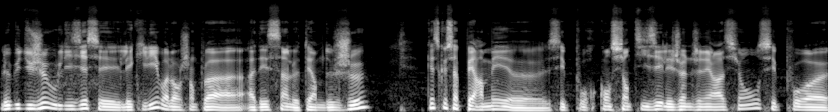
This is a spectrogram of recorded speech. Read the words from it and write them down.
Le but du jeu, vous le disiez, c'est l'équilibre. Alors j'emploie à dessein le terme de jeu. Qu'est-ce que ça permet euh, C'est pour conscientiser les jeunes générations? C'est pour. Euh,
